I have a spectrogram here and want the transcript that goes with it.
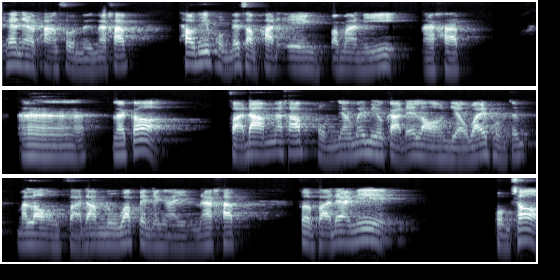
แค่แนวทางส่วนหนึ่งนะครับ เท่าที่ผมได้สัมผัสเองประมาณนี้นะครับอ่าแล้วก็ฝาดำนะครับ ผมยังไม่มีโอกาสได้ลอง เดี๋ยวไว้ผมจะมาลองฝาดำดูว่าเป็นยังไงนะครับส่วนฝาแดงนี่ผมชอบ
